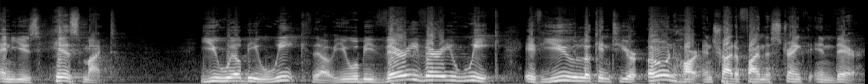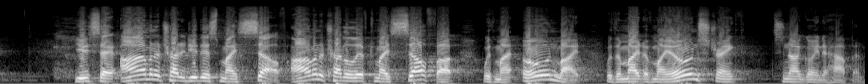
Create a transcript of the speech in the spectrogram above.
and use His might. You will be weak, though. You will be very, very weak if you look into your own heart and try to find the strength in there. You say, I'm going to try to do this myself. I'm going to try to lift myself up with my own might, with the might of my own strength. It's not going to happen.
